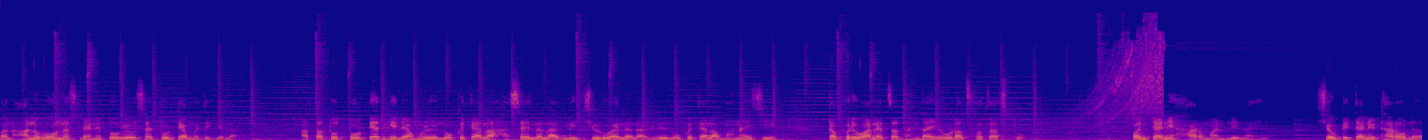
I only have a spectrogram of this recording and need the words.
पण अनुभव नसल्याने तो व्यवसाय तोट्यामध्ये गेला. आता तो तोट्यात गेल्यामुळे लोक त्याला हसायला लागली चिडवायला लागली. लोक त्याला म्हणायची टपरीवाल्याचा धंदा एवढाच होत असतो. पण त्याने हार मानली नाही. शेवटी त्याने ठरवलं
